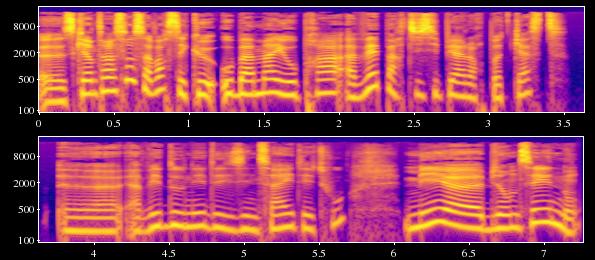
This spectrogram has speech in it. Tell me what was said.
Ce qui est intéressant de savoir, c'est que Obama et Oprah avaient participé à leur podcast, avaient donné des insights et tout, mais Beyoncé, non.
